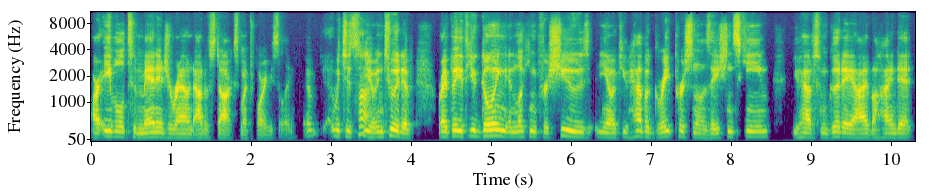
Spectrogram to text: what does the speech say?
are able to manage around out of stocks much more easily, uh, which is huh. you know intuitive, right? But if you're going and looking for shoes, you know, if you have a great personalization scheme, you have some good AI behind it,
